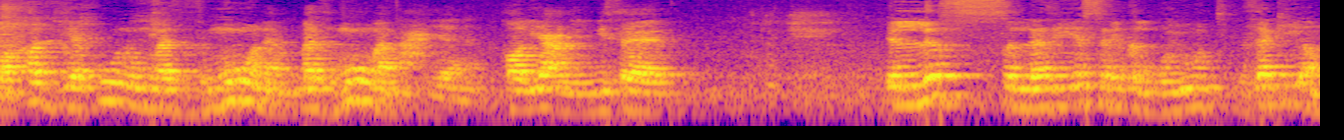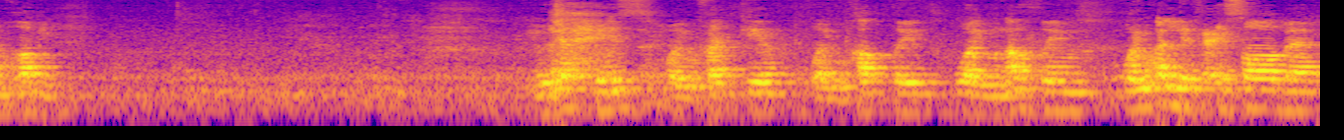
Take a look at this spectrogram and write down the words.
وقد يكون مذموما مذموما أحيانا. قال يعني مثال اللص الذي يسرق البيوت ذكي أم غبي؟ يجهز ويفكر ويخطط وينظم ويؤلف عصابة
